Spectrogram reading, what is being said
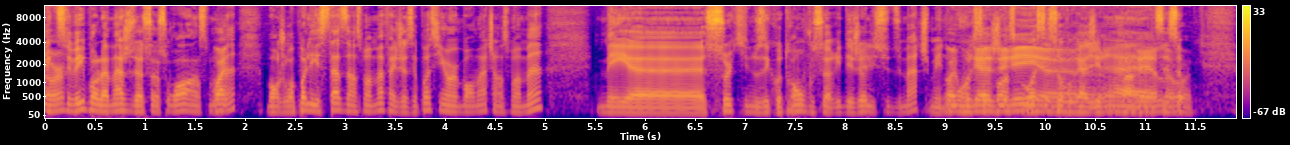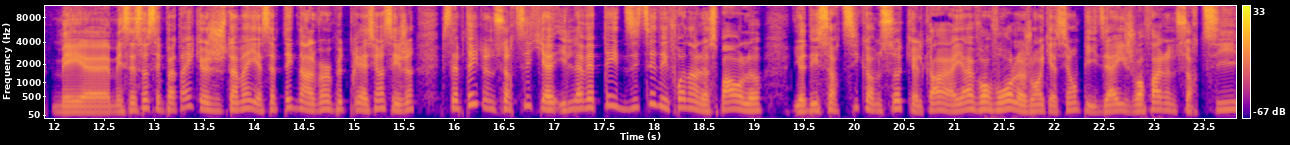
Jr.. activé pour le match de ce soir en ce Ouais. moment. Bon, je vois pas les stats en ce moment, fait que je ne sais pas s'il y a un bon match en ce moment. Mais euh, ceux qui nous écouteront, vous saurez déjà l'issue du match. Mais nous, Ouais, on vous pas réagirez. Ouais, c'est ça, vous euh, réagirez. temps à- c'est ça. ouais. Mais, euh, mais c'est ça, c'est peut-être que justement, il essaie peut-être d'enlever un peu de pression à ces gens. C'était peut-être une sortie qu'il l'avait peut-être dit, tu sais, des fois dans le sport, là, il y a des sorties comme ça que le corps arrière va voir le joueur en question puis il dit Hey, je vais faire une sortie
